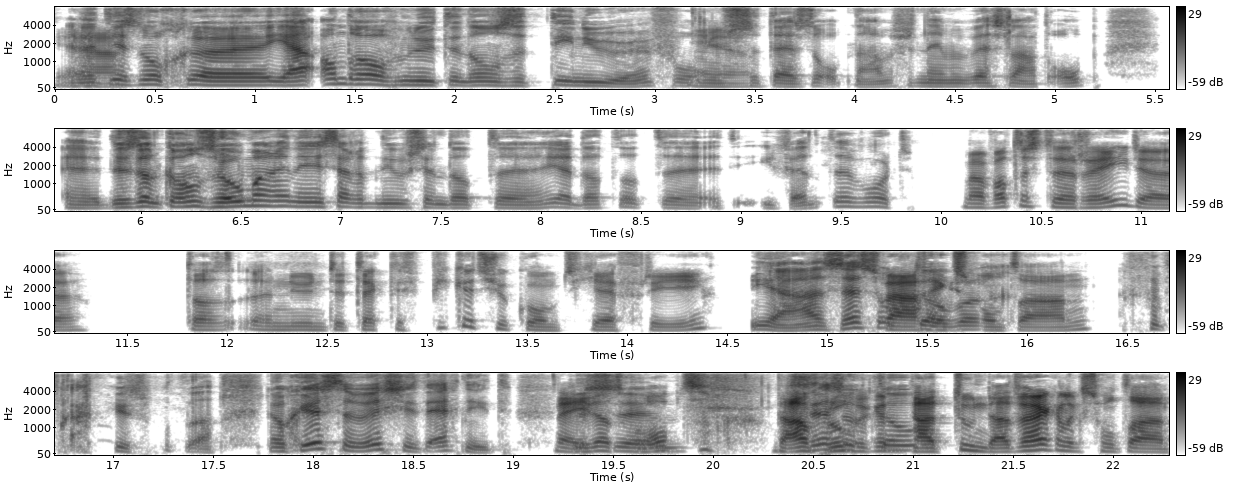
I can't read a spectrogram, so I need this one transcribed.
en het is nog uh, ja, anderhalf minuut en dan is het tien uur voor ons ja. tijdens de opnames. We nemen best laat op. Uh, dus dan kan zomaar ineens daar het nieuws zijn dat uh, ja, dat, dat het event wordt. Maar wat is de reden dat er nu een Detective Pikachu komt, Jeffrey? Ja, 6 Vraag oktober. Ik spontaan. Vraag je spontaan. Nou, gisteren wist je het echt niet. Nee, dus, dat klopt. Daarom vroeg ik het nou, toen daadwerkelijk spontaan.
